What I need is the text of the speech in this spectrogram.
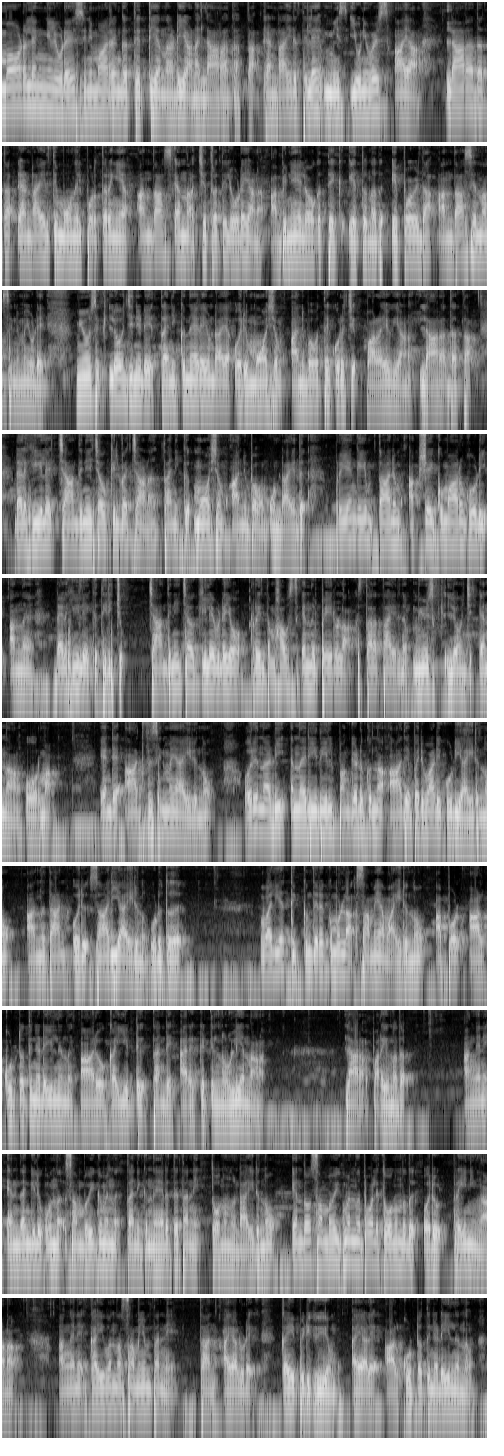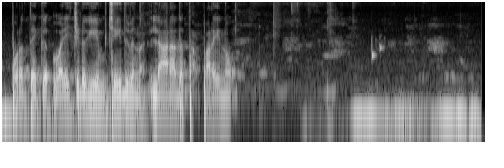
മോഡലിംഗിലൂടെ cinema രംഗത്തെത്തിയ നടിയാണ് ലാറ ദത്ത. രണ്ടായിരത്തിലെ Miss Universe ആയ ലാറ ദത്ത രണ്ടായിരത്തി മൂന്നിൽ പുറത്തിറങ്ങിയ അന്താസ് എന്ന ചിത്രത്തിലൂടെയാണ് അഭിനയ ലോകത്തേക്ക് എത്തുന്നത്. ഇപ്പോഴത്തെ അന്താസ് എന്ന സിനിമയുടെ മ്യൂസിക് ലോഞ്ചിനിടെ തനിക്കു നേരെയുണ്ടായ ഒരു മോശം അനുഭവത്തെക്കുറിച്ച് പറയുകയാണ് ലാറ ദത്ത. ഡൽഹിയിലെ ചാന്ദിനി ചൗക്കിൽ വെച്ചാണ് തനിക്ക് മോശം അനുഭവം ഉണ്ടായത്. പ്രിയങ്കയും താനും അക്ഷയ് കുമാറും കൂടി അന്ന് ഡൽഹിയിലേക്ക് തിരിച്ചു. ചാന്ദ്നി ചൗക്കിലെവിടെയോ റിതം ഹൗസ് എന്നു പേരുള്ള സ്ഥലത്തായിരുന്നു മ്യൂസിക് ലോഞ്ച് എന്നാണ് ഓർമ്മ. എന്റെ ആദ്യത്തെ സിനിമയായിരുന്നു. ഒരു നടി എന്ന രീതിയിൽ പങ്കെടുക്കുന്ന ആദ്യ പരിപാടി കൂടിയായിരുന്നു. അന്ന് താൻ ഒരു സാരിയായിരുന്നു ഉടുത്തത്. വലിയ തിക്കും തിരക്കുമുള്ള സമയമായിരുന്നു. അപ്പോൾ ആൾക്കൂട്ടത്തിനിടയിൽ നിന്ന് ആരോ കൈയിട്ട് തന്റെ അരക്കെട്ടിൽ നുള്ളിയെന്നാണ് ലാറ പറയുന്നത്. അങ്ങനെ എന്തെങ്കിലും ഒന്ന് സംഭവിക്കുമെന്ന് തനിക്ക് നേരത്തെ തന്നെ തോന്നുന്നുണ്ടായിരുന്നു. എന്തോ സംഭവിക്കുമെന്ന പോലെ തോന്നുന്നത് ഒരു ട്രെയിനിങ് ആണ് അങ്ങനെ കൈവന്ന സമയം തന്നെ താൻ അയാളുടെ കൈ പിടിക്കുകയും അയാളെ ആൾക്കൂട്ടത്തിനിടയിൽ നിന്ന് പുറത്തേക്ക് വലിച്ചിടുകയും ചെയ്തുവെന്ന് ലാരാദത്ത പറയുന്നു.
